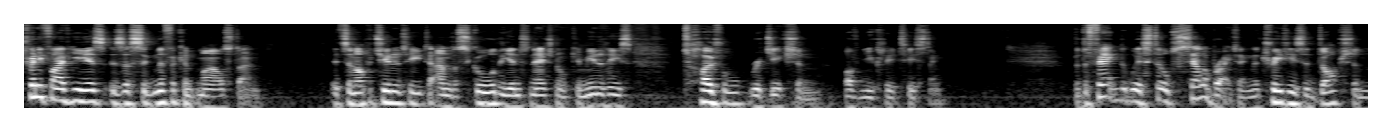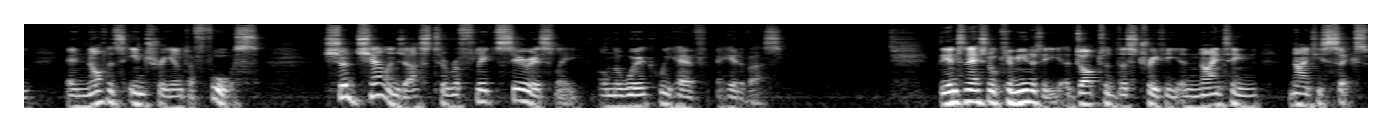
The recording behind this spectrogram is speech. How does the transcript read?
25 years is a significant milestone. It's an opportunity to underscore the international community's total rejection of nuclear testing. But the fact that we're still celebrating the treaty's adoption and not its entry into force should challenge us to reflect seriously on the work we have ahead of us. The international community adopted this treaty in 1996.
